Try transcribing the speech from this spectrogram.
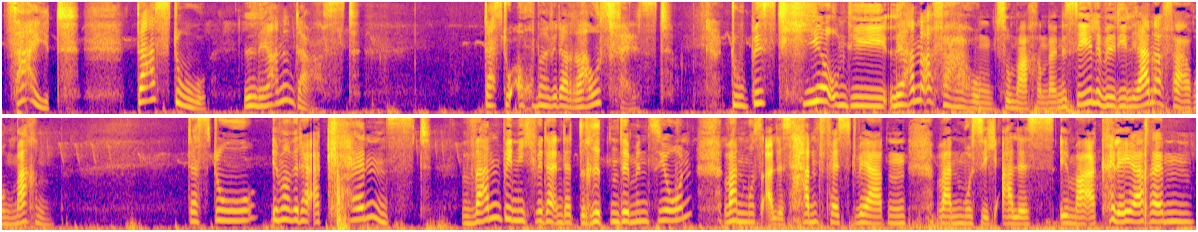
Zeit, dass du lernen darfst, dass du auch mal wieder rausfällst. Du bist hier, um die Lernerfahrung zu machen. Deine Seele will die Lernerfahrung machen dass du immer wieder erkennst, wann bin ich wieder in der dritten Dimension, wann muss alles handfest werden, wann muss ich alles immer erklären,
